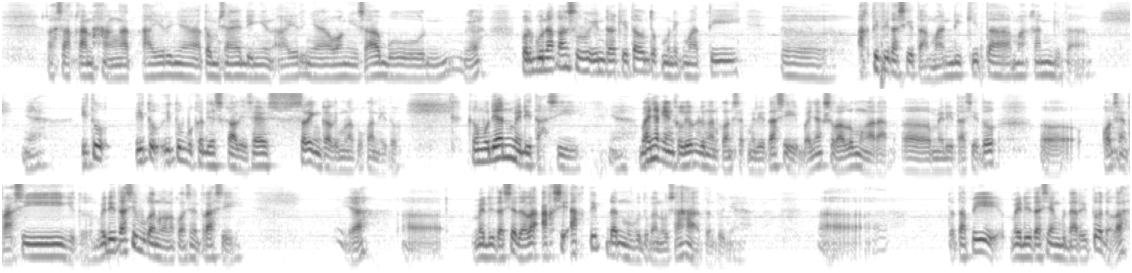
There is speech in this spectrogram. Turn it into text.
rasakan hangat airnya atau misalnya dingin airnya wangi sabun ya. Pergunakan seluruh indera kita untuk menikmati eh, aktivitas kita mandi kita makan kita ya. Itu itu itu bekerja sekali. Saya sering kali melakukan itu. Kemudian meditasi ya. Banyak yang keliru dengan konsep meditasi. Banyak selalu mengarah eh, meditasi itu eh, konsentrasi gitu. Meditasi bukan konsentrasi ya. Eh, meditasi adalah aksi aktif dan membutuhkan usaha tentunya. Uh, tetapi meditasi yang benar itu adalah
